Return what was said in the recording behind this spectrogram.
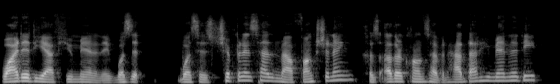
why did he have humanity? Was it was his chip in his head malfunctioning because other clones haven't had that humanity,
